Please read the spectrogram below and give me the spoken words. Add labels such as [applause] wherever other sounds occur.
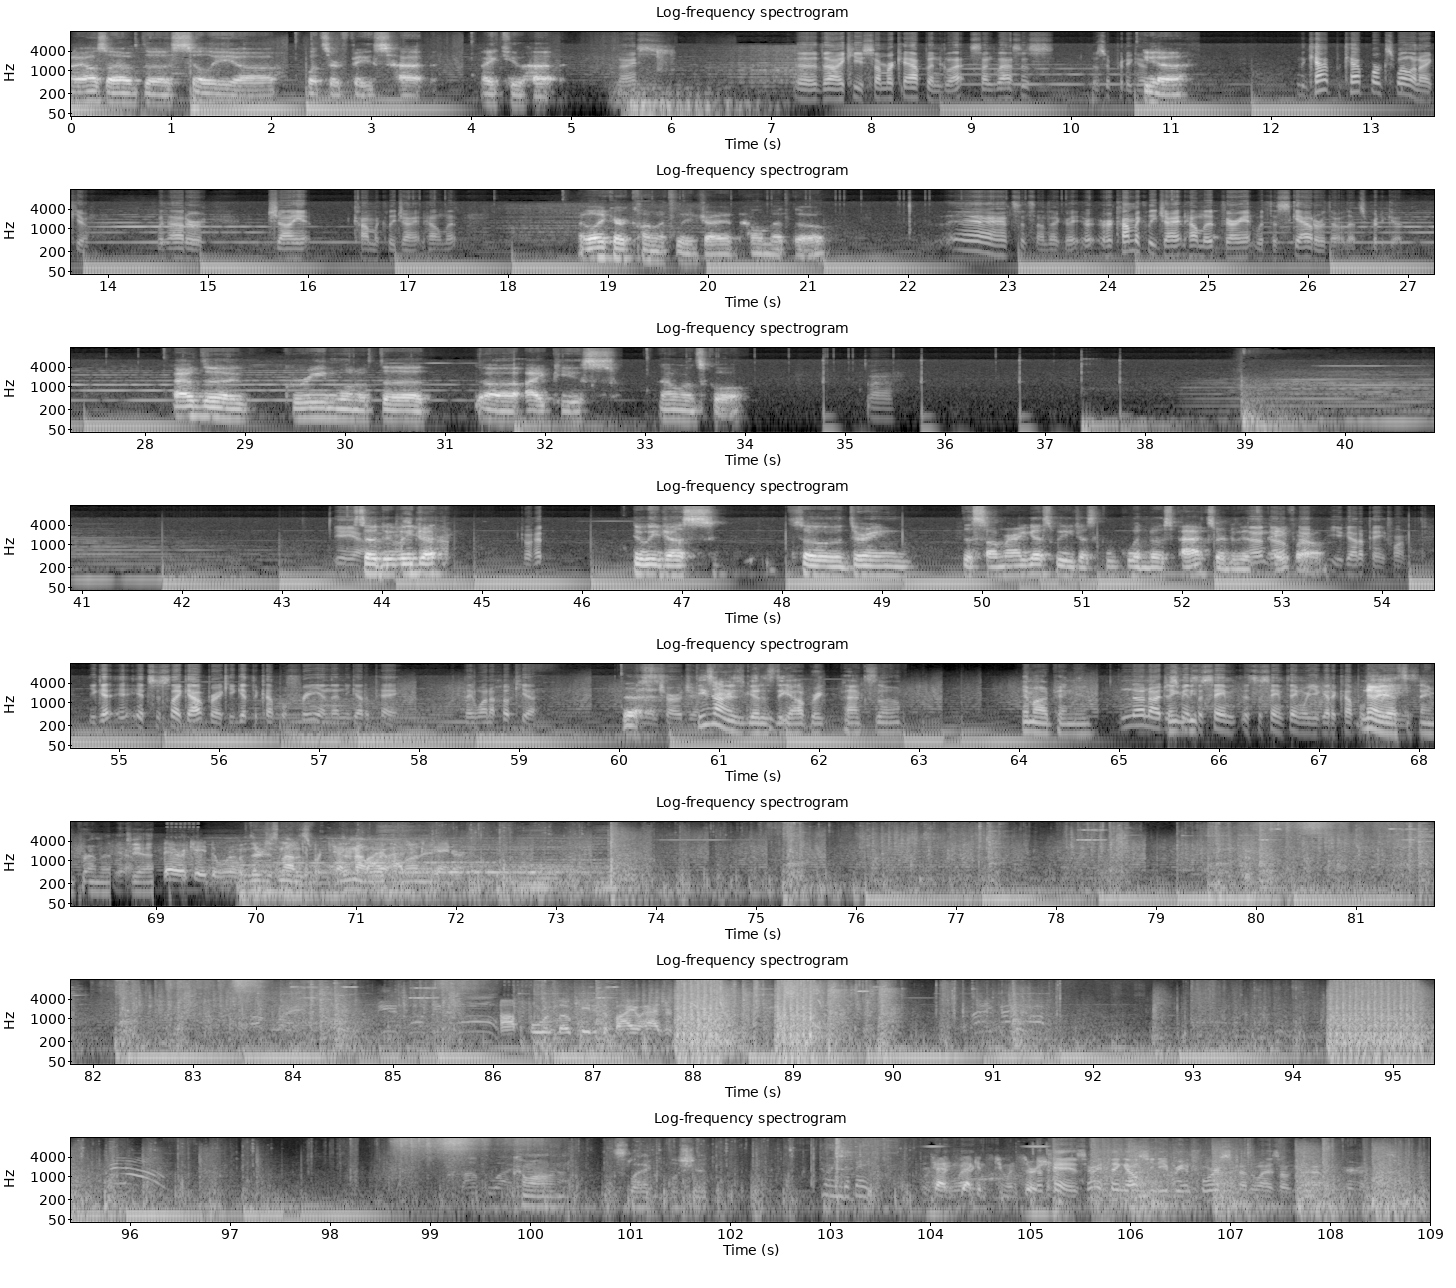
I also have the silly uh what's her face hat. IQ hat. Nice. The the IQ summer cap and gla sunglasses. Those are pretty good. Yeah. The cap cap works well in IQ, without her giant, comically giant helmet. I like her comically giant helmet though. Eh, it's, it's not that great. Her, her comically giant helmet variant with the scouter though, that's pretty good. I have the green one with the uh, eyepiece. That one's cool. Yeah, yeah. So do we just Go ahead. do we just so during the summer I guess we just Windows packs or do we No, have to pay no, for no. them? You gotta pay for them. You get. It's just like Outbreak. You get the couple free, and then you gotta pay. They want to hook you and then charge you. These aren't as good as the outbreak packs, though. In my opinion. No, no. I just think mean it's the- the same. It's the same thing where you get a couple. No, free. yeah, it's the same premise. Yeah. Yeah. Barricade the room. But they're just not as- need they're not the worth the money. container. Op 4 located the biohazard container. Come on. Slag bullshit. Throwing the bait. 10 seconds to insertion. Okay. Is there anything else you need reinforced? Otherwise, I'll get out of here.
